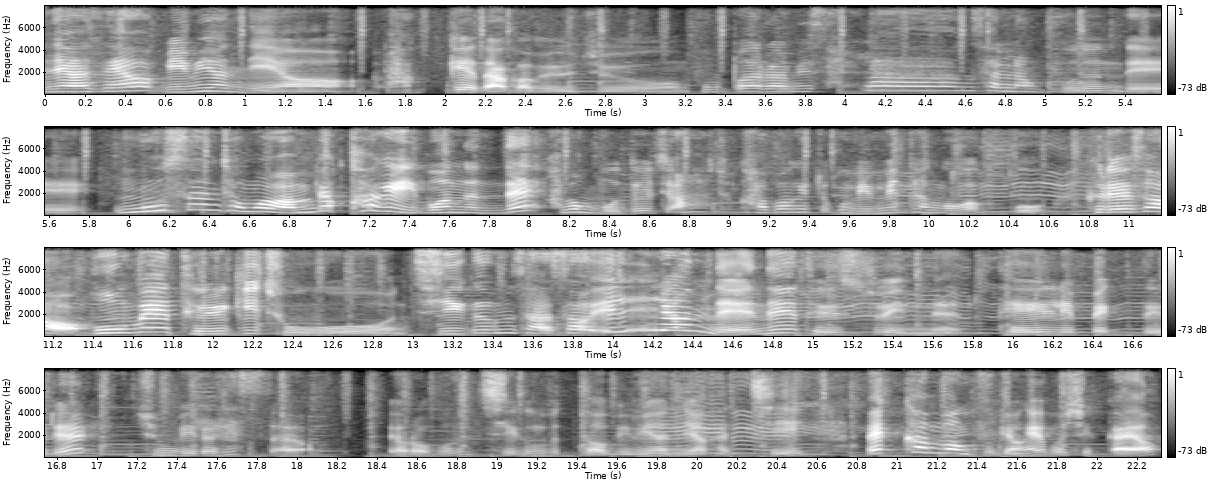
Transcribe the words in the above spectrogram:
안녕하세요. 미미 언니예요. 밖에 나가면 요즘 봄바람이 살랑살랑 부는데 옷은 정말 완벽하게 입었는데 가방 못 들지? 아, 저 가방이 조금 밋밋한 것 같고. 그래서 봄에 들기 좋은 지금 사서 1년 내내 들 수 있는 데일리 백들을 준비를 했어요. 여러분 지금부터 미미 언니와 같이 백 한번 구경해 보실까요?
